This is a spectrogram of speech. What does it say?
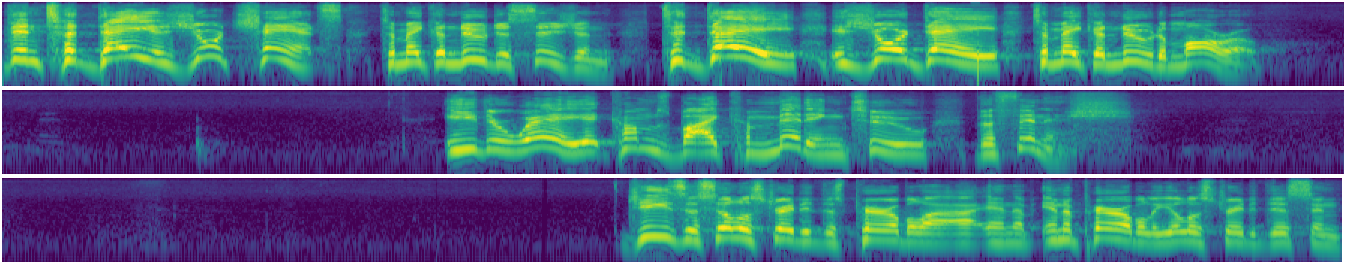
then today is your chance to make a new decision. Today is your day to make a new tomorrow. Either way, it comes by committing to the finish. Jesus illustrated this parable, and in a parable, he illustrated this in,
